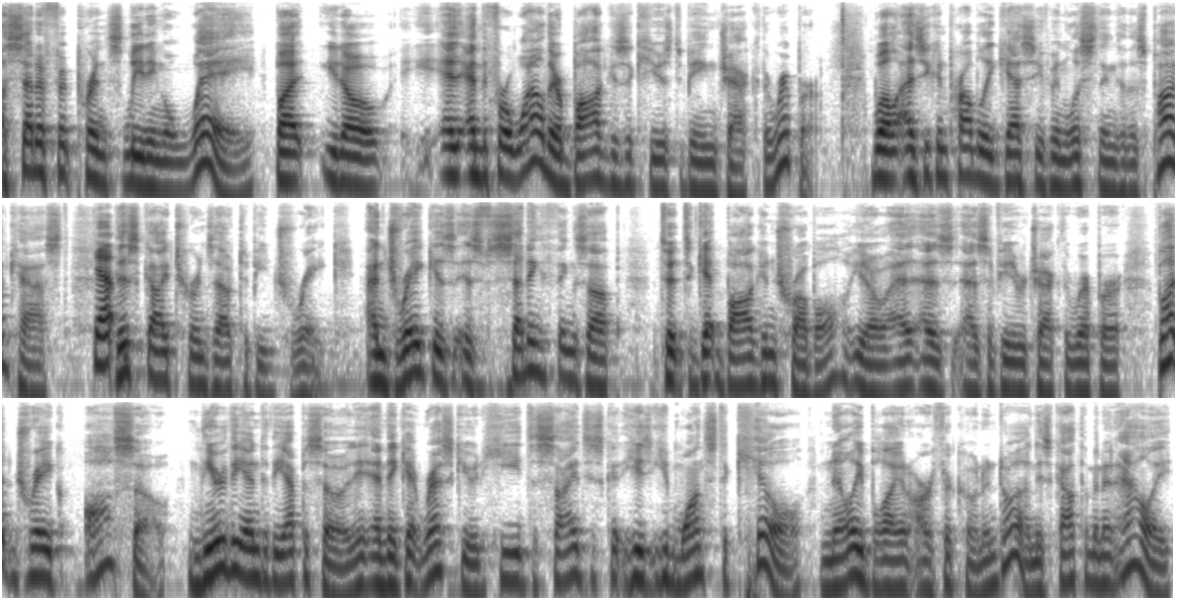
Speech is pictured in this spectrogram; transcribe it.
a set of footprints leading away. But, you know, and, and for a while there, Bogg is accused of being Jack the Ripper. Well, as you can probably guess, you've been listening to this podcast. Yep. This guy turns out to be Drake. And Drake is, is setting things up to, to get Bogg in trouble, you know, as, as if he were Jack the Ripper. But Drake also, near the end of the episode, and they get rescued, he decides he's, he's, he wants to kill Nellie Bly and Arthur Conan Doyle. And he's got them in an alley.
